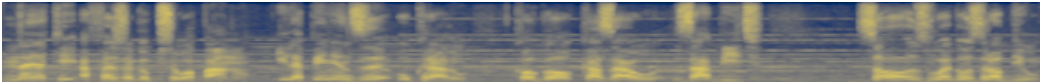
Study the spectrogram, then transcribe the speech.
na jakiej aferze go przyłapano, ile pieniędzy ukradł, kogo kazał zabić, co złego zrobił,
